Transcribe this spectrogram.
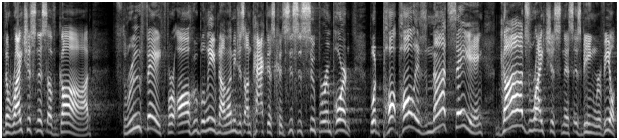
The righteousness of God through faith for all who believe. Now, let me just unpack this because this is super important. What Paul, Paul, is not saying God's righteousness is being revealed.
